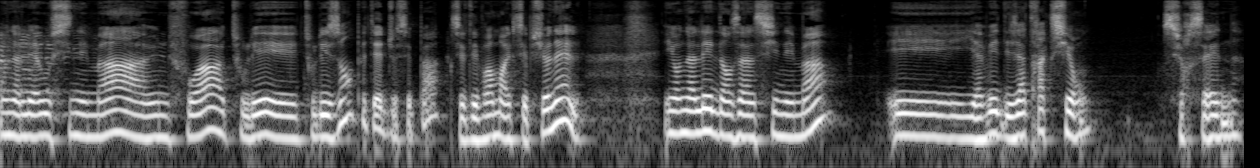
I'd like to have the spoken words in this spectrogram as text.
on allait au cinéma une fois tous les tous les ans peut-être, je sais pas. C'était vraiment exceptionnel. Et on allait dans un cinéma et il y avait des attractions sur scène.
